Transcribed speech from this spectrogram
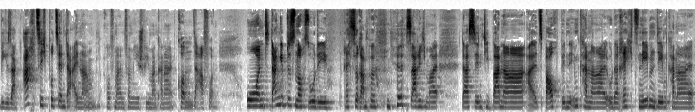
wie gesagt, 80 Prozent der Einnahmen auf meinem Familienspielmann-Kanal kommen davon. Und dann gibt es noch so die Resterampe, sag ich mal. Das sind die Banner als Bauchbinde im Kanal oder rechts neben dem Kanal.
